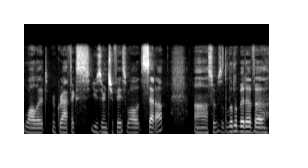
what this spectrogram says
wallet or graphics user interface wallet set up. Uh, so it was a little bit of a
